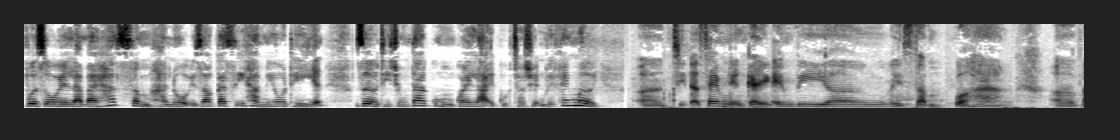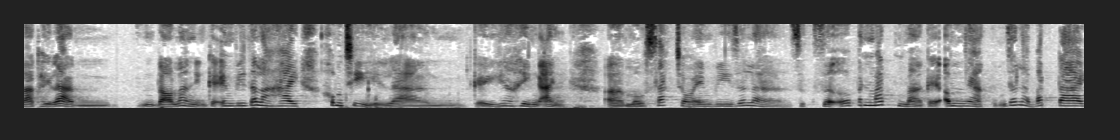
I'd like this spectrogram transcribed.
vừa rồi là bài hát Sẩm Hà Nội do ca sĩ Hà Miêu thể hiện. Giờ thì chúng ta cùng quay lại cuộc trò chuyện với khách mời. À, chị đã xem những cái MV uh, ờ, về Sẩm của Hà uh, và thấy là đó là những cái MV rất là hay. Không chỉ là cái hình ảnh uh, màu sắc trong MV rất là rực rỡ bắt mắt mà cái âm nhạc cũng rất là bắt tai.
